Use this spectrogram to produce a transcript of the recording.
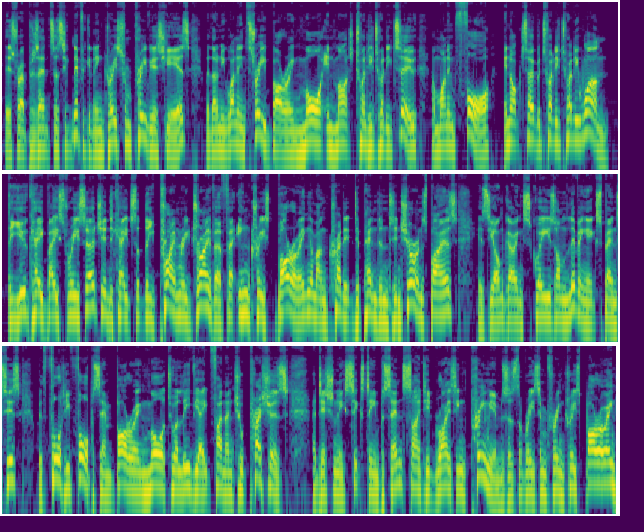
This represents a significant increase from previous years, with only one in three borrowing more in March 2022 and one in four in October 2021. The UK based research indicates that the primary driver for increased borrowing among credit dependent insurance buyers is the ongoing squeeze on living expenses, with 44% borrowing more to alleviate financial pressures. Additionally, 16% cited rising premiums as the reason for increased borrowing,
